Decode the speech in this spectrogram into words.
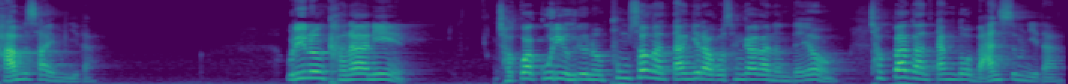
감사입니다. 우리는 가나안이 적과 꿀이 흐르는 풍성한 땅이라고 생각하는데요. 척박한 땅도 많습니다.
